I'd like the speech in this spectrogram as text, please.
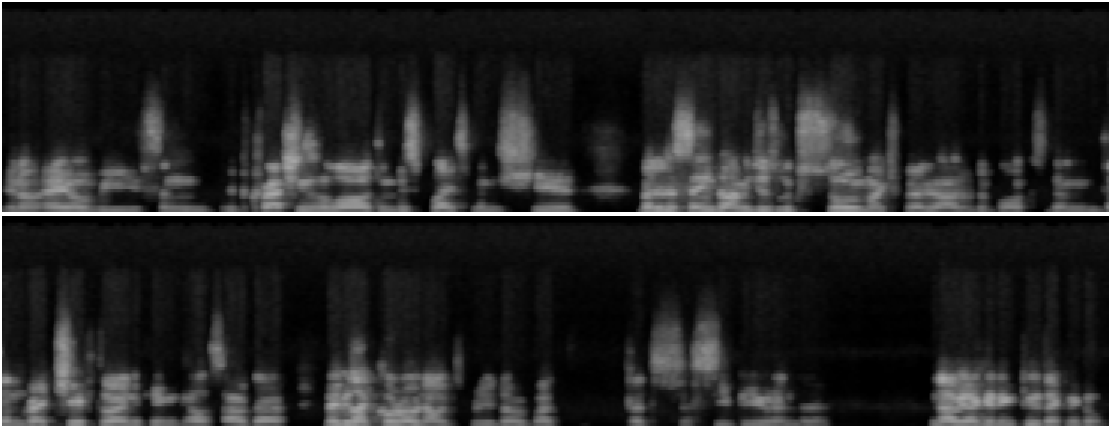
you know AOVs and it crashes a lot and displacement is shit. But at the same time, it just looks so much better out of the box than than Redshift or anything else out there. Maybe like Corona looks pretty dope, but that's just CPU and uh, now we are getting too technical.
